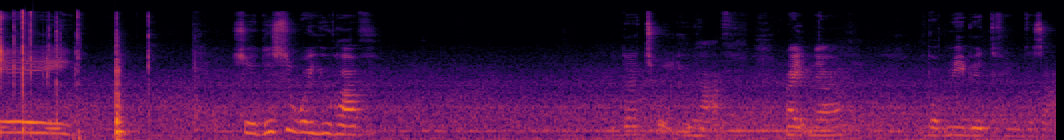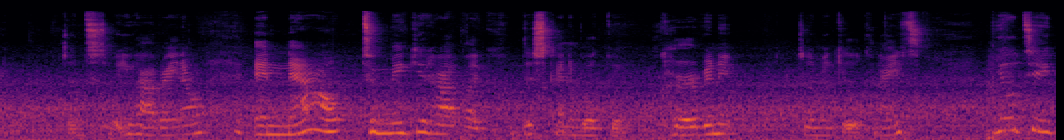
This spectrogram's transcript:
yay. So this is what you have. That's what you have right now. But maybe a different design. So this is what you have right now. And now to make it have like this kind of like a curve in it to make it look nice, you'll take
